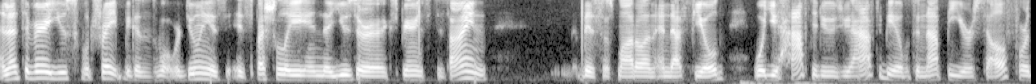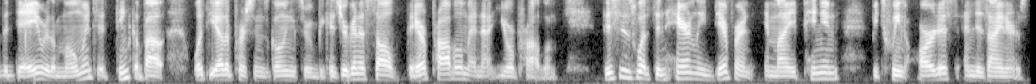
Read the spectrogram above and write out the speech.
And that's a very useful trait because what we're doing is, especially in the user experience design business model and, and that field, what you have to do is you have to be able to not be yourself for the day or the moment and think about what the other person is going through because you're going to solve their problem and not your problem. This is what's inherently different, in my opinion, between artists and designers.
